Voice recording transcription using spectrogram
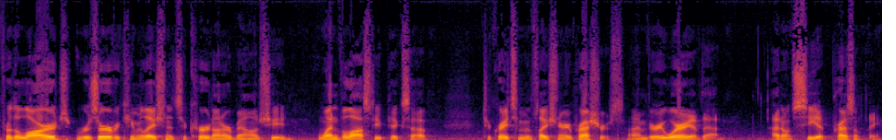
for the large reserve accumulation that's occurred on our balance sheet when velocity picks up to create some inflationary pressures. I'm very wary of that. I don't see it presently.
